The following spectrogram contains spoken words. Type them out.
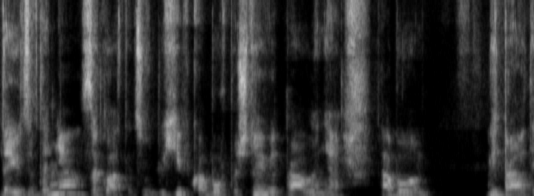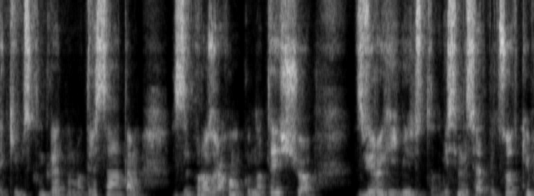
дають завдання закласти цю вибухівку або в почтові відправлення, або відправити якимсь конкретним адресатам з розрахунку на те, що з вірогідністю 80%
